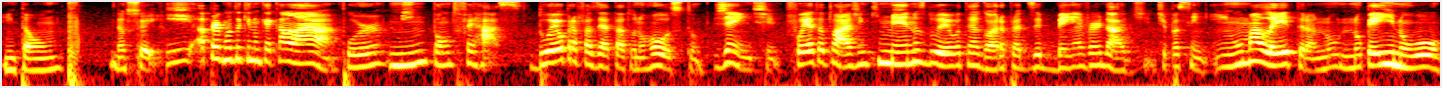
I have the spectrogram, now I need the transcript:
Então Não sei. E a pergunta que não quer calar, por mim.ferraz. Doeu para fazer a tatu no rosto? Gente, foi a tatuagem que menos doeu até agora, para dizer bem a verdade. Tipo assim, em uma letra, no, no P e no O,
